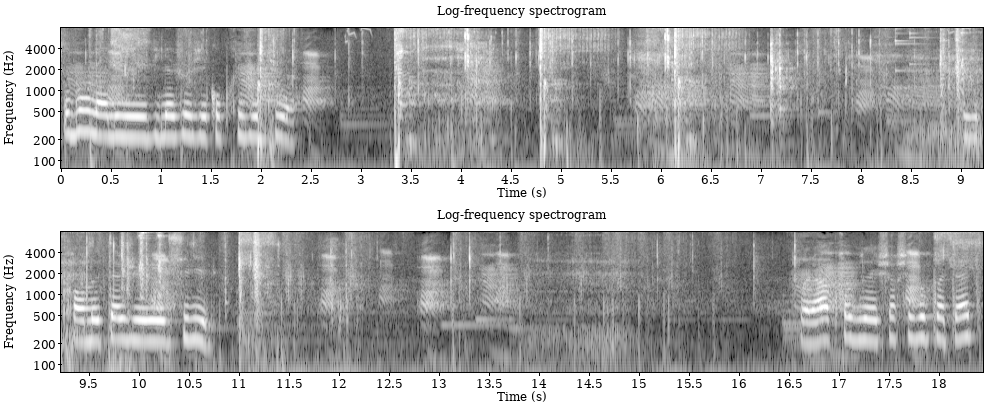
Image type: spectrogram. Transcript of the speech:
C'est bon là les villageois j'ai compris votre jeu. J'ai pris en otage euh, civil. Voilà, après vous allez chercher vos patates.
